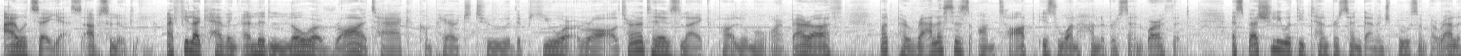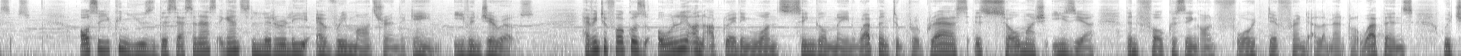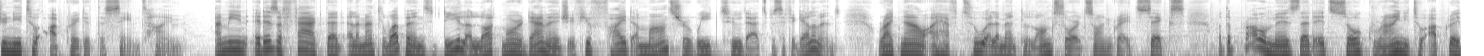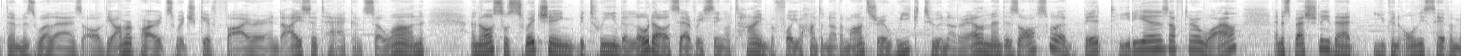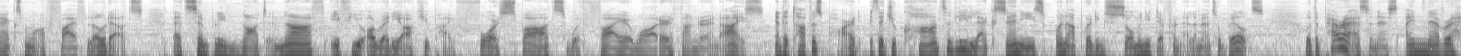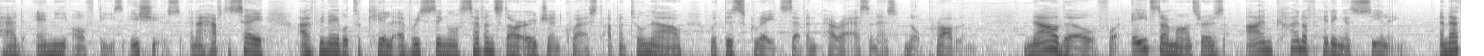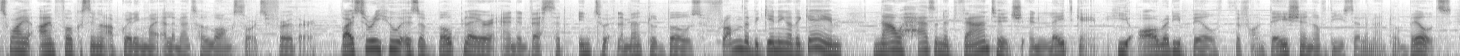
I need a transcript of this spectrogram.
I would say yes, absolutely. I feel like having a little lower raw attack compared to the pure raw alternatives like Paolumu or Barroth, but paralysis on top is 100% worth it, especially with the 10% damage boost on paralysis. Also, you can use this SNS against literally every monster in the game, even Girros. Having to focus only on upgrading one single main weapon to progress is so much easier than focusing on four different elemental weapons, which you need to upgrade at the same time. I mean, it is a fact that elemental weapons deal a lot more damage if you fight a monster weak to that specific element. Right now I have two elemental longswords on grade 6, but the problem is that it's so grindy to upgrade them as well as all the armor parts which give fire and ice attack and so on, and also switching between the loadouts every single time before you hunt another monster weak to another element is also a bit tedious after a while, and especially that you can only save a maximum of 5 loadouts. That's simply not enough enough if you already occupy 4 spots with fire, water, thunder and ice. And the toughest part is that you constantly lack zennies when upgrading so many different elemental builds. With the Para SNS I never had any of these issues and I have to say I've been able to kill every single 7 star urgent quest up until now with this grade 7 Para SNS no problem. Now though, for 8 star monsters, I'm kind of hitting a ceiling. And that's why I'm focusing on upgrading my elemental longswords further. Viceroy, who is a bow player and invested into elemental bows from the beginning of the game, now has an advantage in late game. He already built the foundation of these elemental builds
